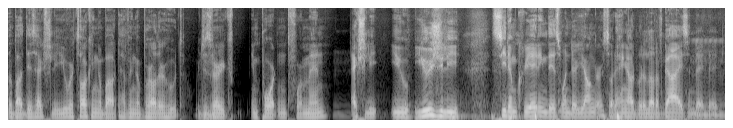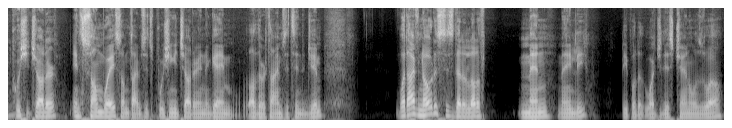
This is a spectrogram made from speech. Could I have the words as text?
about this actually. You were talking about having a brotherhood, which is very important for men. Actually, you usually see them creating this when they're younger, so they hang out with a lot of guys and they, they Mm. push each other in some way. Sometimes it's pushing each other in a game, other times it's in the gym. What I've noticed is that a lot of men, mainly people that watch this channel as well,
